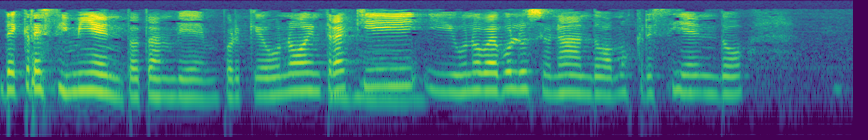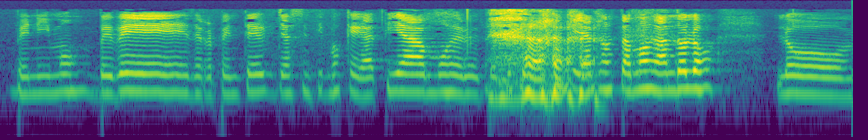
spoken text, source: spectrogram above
de crecimiento también, porque uno entra aquí y uno va evolucionando, vamos creciendo, venimos bebés, de repente ya sentimos que gateamos, de repente ya nos estamos dando los,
